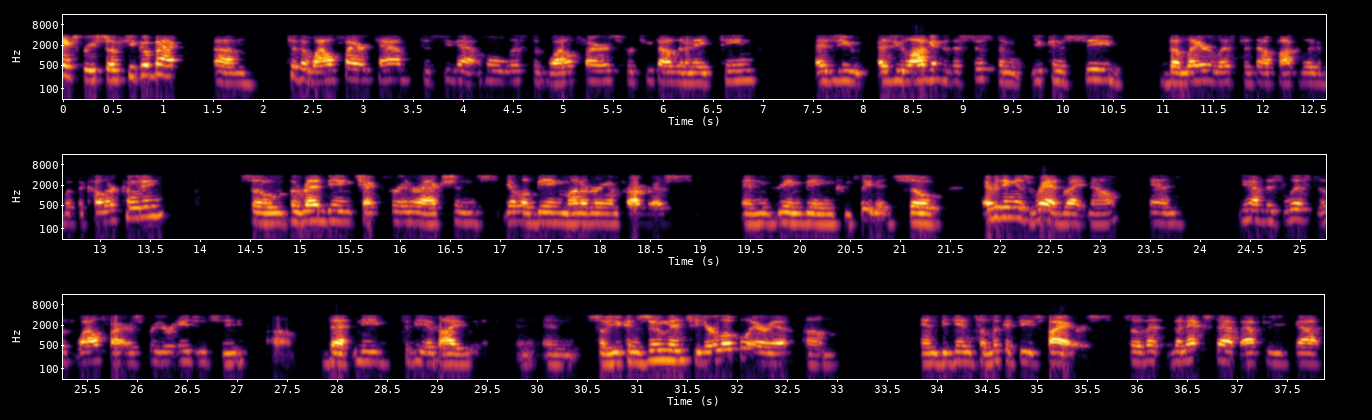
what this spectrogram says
Thanks, Bree. So if you go back um, to the wildfire tab to see that whole list of wildfires for 2018, as you as you log into the system, you can see the layer list is now populated with the color coding. So the red being checked for interactions, yellow being monitoring in progress, and green being completed. So everything is red right now, and you have this list of wildfires for your agency uh, that need to be evaluated. And, and, so you can zoom into your local area um, and begin to look at these fires. So that the next step after you've got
